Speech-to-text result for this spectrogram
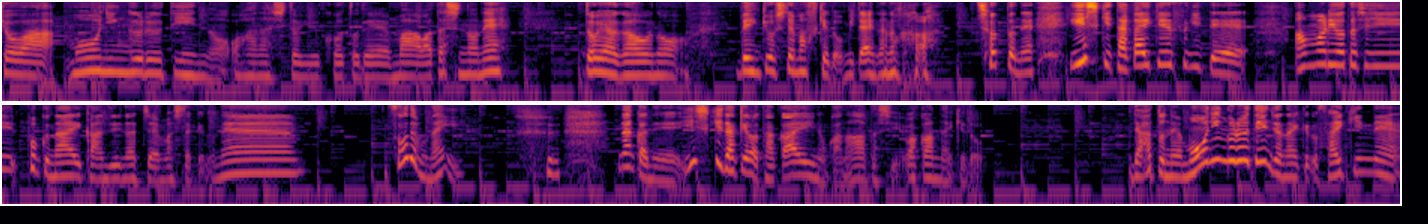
今日はモーニングルーティンのお話ということでまあ私のねドヤ顔の勉強してますけどみたいなのが ちょっとね、意識高い系すぎて、あんまり私っぽくない感じになっちゃいましたけどね。そうでもない？なんかね、意識だけは高いのかな、私。わかんないけど。で、あとね、モーニングルーティンじゃないけど、最近ね、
